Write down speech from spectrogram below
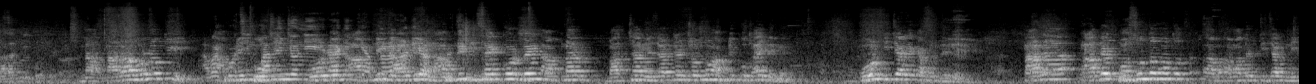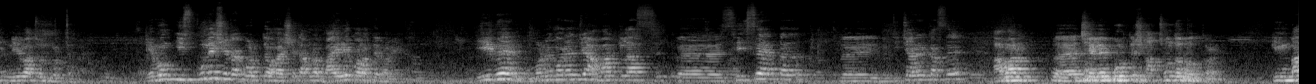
তারা কি করতে পারে? না তারা হলো কি? আবার আপনি গার্ডিয়ান আপনি ডিসাইড করবেন আপনার বাচ্চার রেজাল্টের জন্য আপনি কোথায় দেবেন? কোন টিচারের কাছে দেবেন? তারা তাদের পছন্দ মতো আমাদের টিচার নির্বাচন করতে হয়। এবং স্কুলে সেটা করতে হয় সেটা আমরা বাইরে করাতে পারি না। ইভেন মনে করেন যে আমার ক্লাস সিক্সে একটা টিচারের কাছে আমার ছেলে পড়তে স্বাচ্ছন্দ্য বোধ করে কিংবা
